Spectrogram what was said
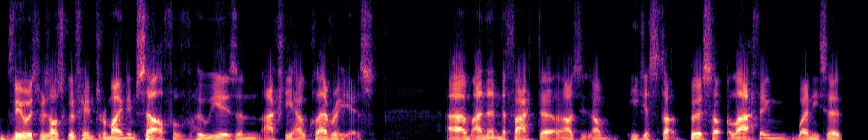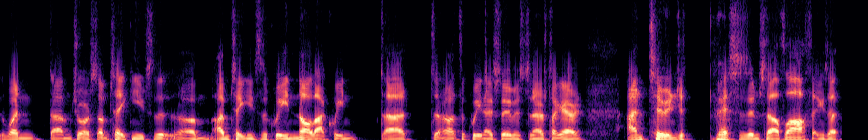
viewers, but it's also good for him to remind himself of who he is and actually how clever he is. Um, and then the fact that as, um, he just start, burst out laughing when he said, "When um, Jorah, I'm taking you to the, um, I'm taking you to the Queen, not that Queen, uh, uh, the Queen I serve is Daenerys Targaryen." And Tyrion just pisses himself laughing. He's like,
